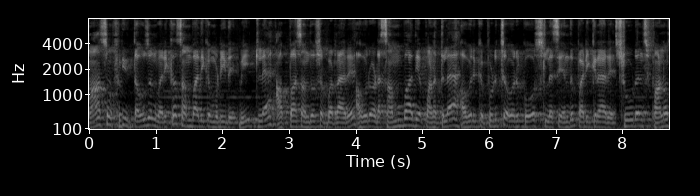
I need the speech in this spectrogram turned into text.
மாசம் ஃபிஃப்டி தௌசண்ட் வரைக்கும் சம்பாதிக்க முடியுது. வீட்டுல அப்பா சந்தோஷப்படுறாரு. அவரோட சம்பாதிய பணத்துல அவருக்கு பிடிச்ச ஒரு கோர்ஸ்ல சேர்ந்து படிக்கிறாரு. ஸ்டூடெண்ட்ஸ் பணம்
